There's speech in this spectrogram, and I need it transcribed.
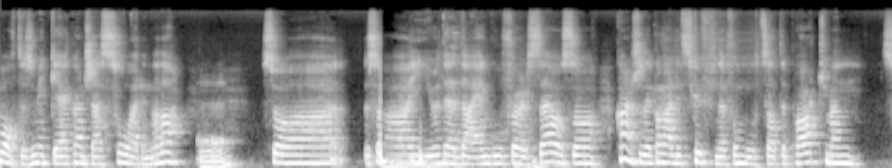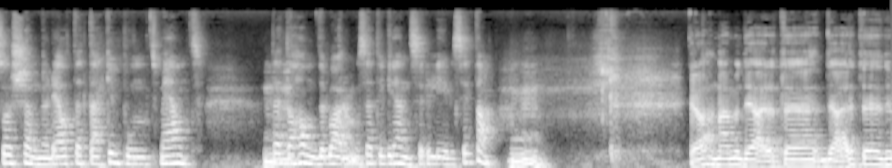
måte som ikke kanskje er sårende, da, så, så gir jo det deg en god følelse. Og så kanskje det kan være litt skuffende for motsatte part, men så skjønner de at dette er ikke vondt ment. Dette handler bare om å sette grenser i livet sitt. da. Ja, nei, men det er et, eh, det er et eh,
